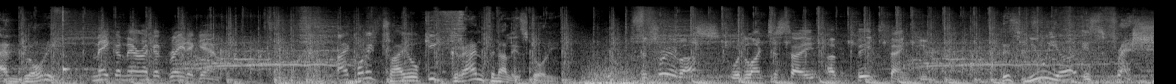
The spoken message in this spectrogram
and glory. Make America great again. Iconic trio grand finale story. The three of us would like to say a big thank you. This new year is fresh.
